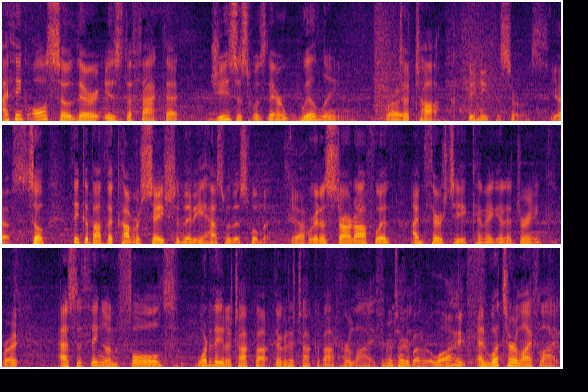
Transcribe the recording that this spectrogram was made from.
I think also there is the fact that Jesus was there willing Right. to talk beneath the surface. Yes. So think about the conversation that he has with this woman. Yeah. We're going to start off with, I'm thirsty. Can I get a drink? Right. as the thing unfolds, what are they going to talk about? They're going to talk about her life. We're going to talk about her life. And what's her life like?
